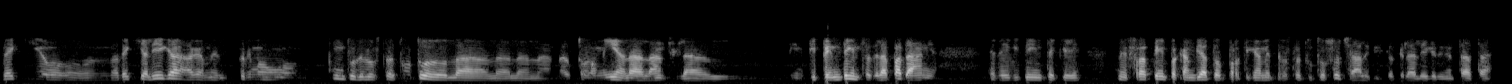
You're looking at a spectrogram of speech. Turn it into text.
vecchio, la vecchia Lega ha nel primo punto dello statuto la, la, la, l'autonomia, anzi l'indipendenza della Padania ed è evidente che nel frattempo ha cambiato praticamente lo statuto sociale, visto che la Lega è diventata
